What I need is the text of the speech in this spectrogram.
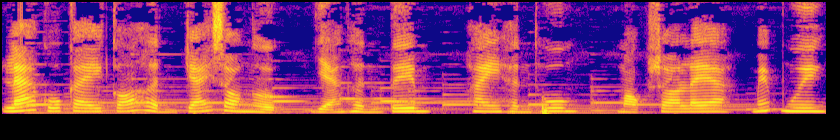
Lá của cây có hình trái so ngược, dạng hình tim hay hình thuôn, mọc so le, mép nguyên.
